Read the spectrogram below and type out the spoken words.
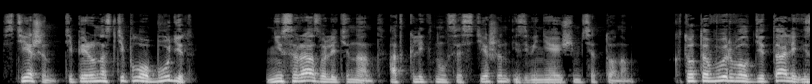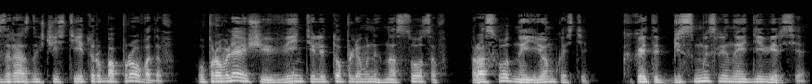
«Стешин, теперь у нас тепло будет?» «Не сразу, лейтенант», — откликнулся Стешин извиняющимся тоном. Кто-то вырвал детали из разных частей трубопроводов, управляющие вентили топливных насосов, расходные емкости. Какая-то бессмысленная диверсия.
